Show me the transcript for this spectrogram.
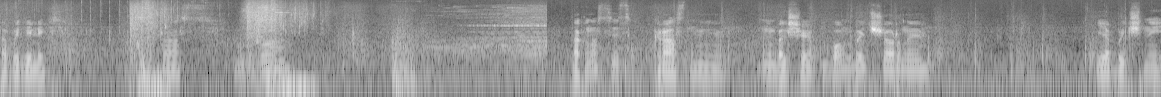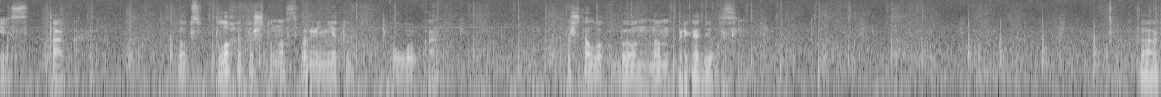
Да выделись. Раз, два. Так, у нас есть красные, ну, большие бомбы черные. И обычные есть. Так. Ну, Вот плохо то, что у нас с вами нету лука. Потому что бы он нам пригодился. Так.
